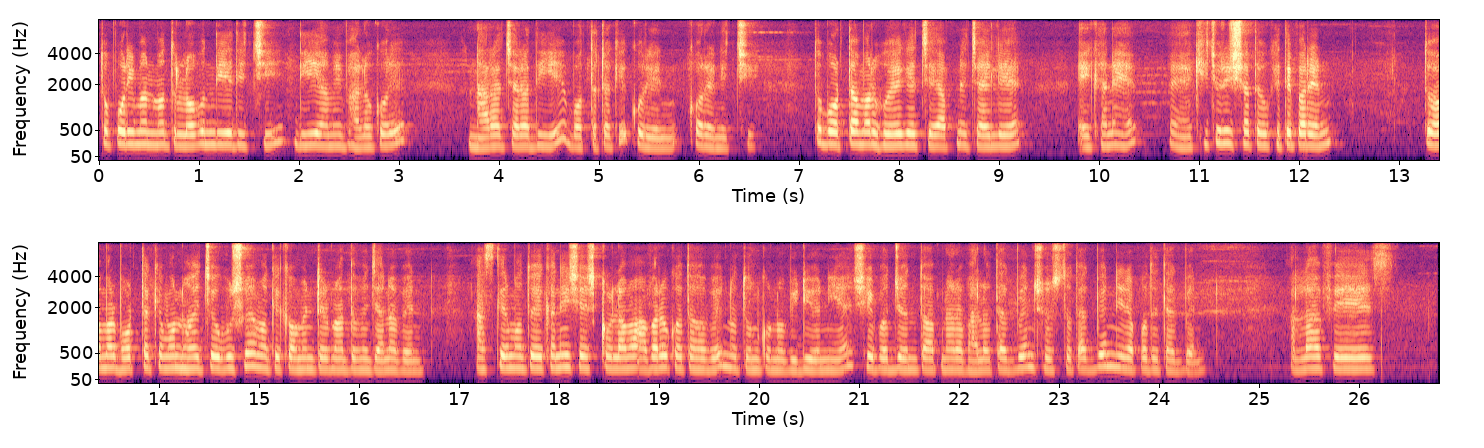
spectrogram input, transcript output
তো পরিমাণ মতো লবণ দিয়ে দিচ্ছি, দিয়ে আমি ভালো করে নাড়াচাড়া দিয়ে ভর্তাটাকে করে করে নিচ্ছি। তো ভর্তা আমার হয়ে গেছে, আপনি চাইলে এখানে খিচুড়ির সাথেও খেতে পারেন। তো আমার ভর্তা কেমন হয়েছে অবশ্যই আমাকে কমেন্টের মাধ্যমে জানাবেন। আজকের মতো এখানেই শেষ করলাম। আবারও কথা হবে নতুন কোনো ভিডিও নিয়ে। সে পর্যন্ত আপনারা ভালো থাকবেন, সুস্থ থাকবেন, নিরাপদে থাকবেন। আল্লাহ হাফেজ।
